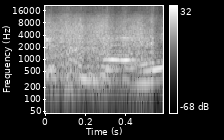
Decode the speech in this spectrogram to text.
Yeah.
